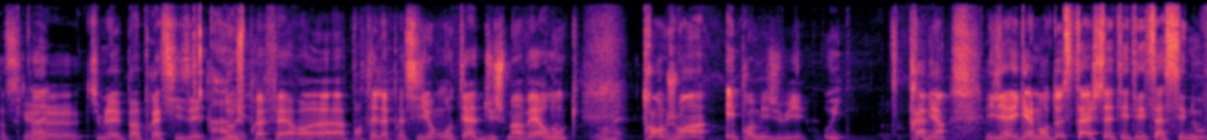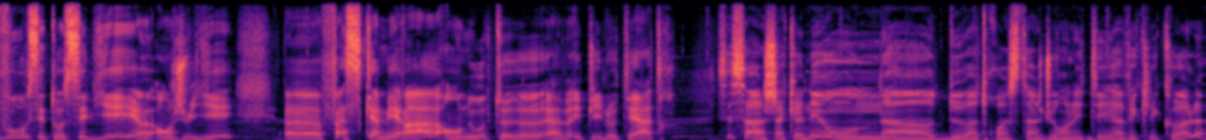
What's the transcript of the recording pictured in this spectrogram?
parce que euh, tu me l'avais pas précisé, Ah donc je préfère apporter la précision. Au théâtre du chemin vert, Oh, donc ouais. 30 juin et 1er juillet. Oui. Très bien. Il y a également deux stages cet été, ça c'est nouveau, c'est au Cellier euh, en juillet, euh, face caméra en août, euh, et puis le théâtre. C'est ça, chaque année on a deux à trois stages durant l'été avec l'école.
